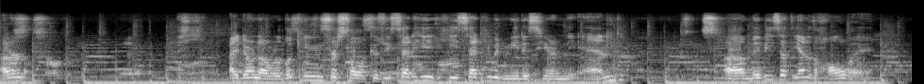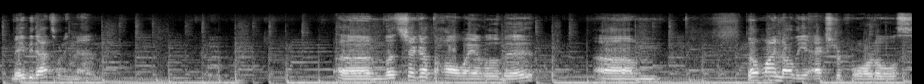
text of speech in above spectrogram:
I don't I don't know. We're looking for Soul because he said he he said he would meet us here in the end. Uh, maybe he's at the end of the hallway. Maybe that's what he meant. Um, let's check out the hallway a little bit. Um, don't mind all the extra portals.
